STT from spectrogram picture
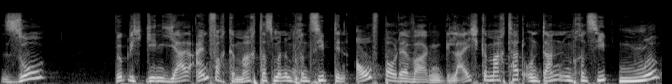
so wirklich genial einfach gemacht, dass man im Prinzip den Aufbau der Wagen gleich gemacht hat und dann im Prinzip nur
